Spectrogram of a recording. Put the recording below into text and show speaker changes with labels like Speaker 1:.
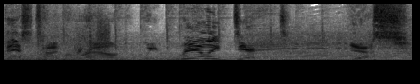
Speaker 1: This time around, we really did it!
Speaker 2: Yes,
